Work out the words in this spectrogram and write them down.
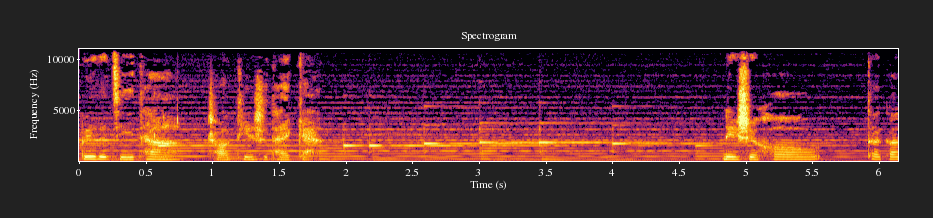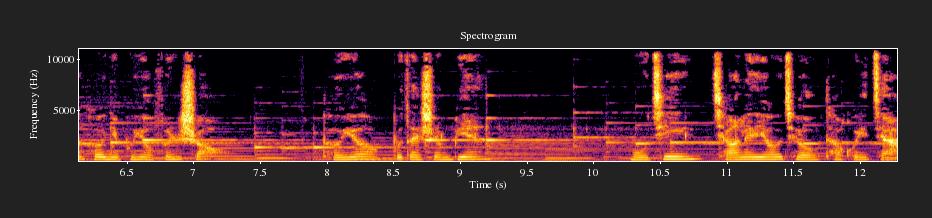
背着吉他朝电视台赶。那时候。他刚和女朋友分手，朋友不在身边，母亲强烈要求他回家，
